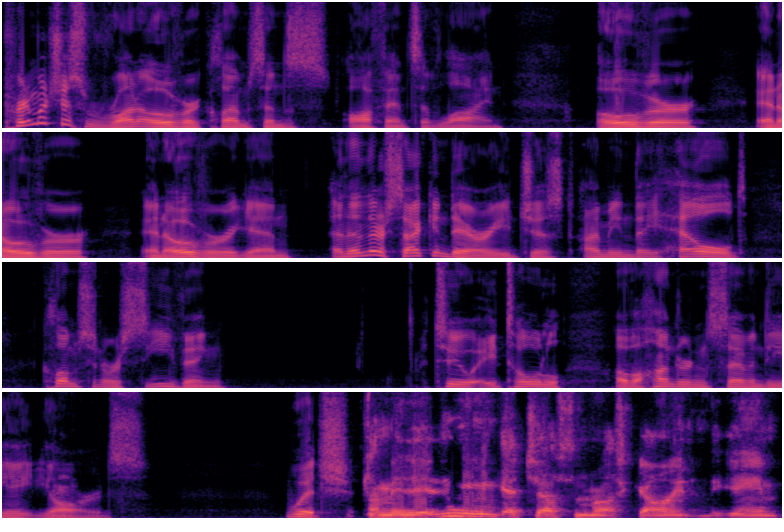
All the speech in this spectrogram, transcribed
pretty much just run over Clemson's offensive line over and over and over again. And then their secondary just, I mean, they held Clemson receiving to a total of 178 yards, which I mean, they didn't even get Justin Ross going in the game.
